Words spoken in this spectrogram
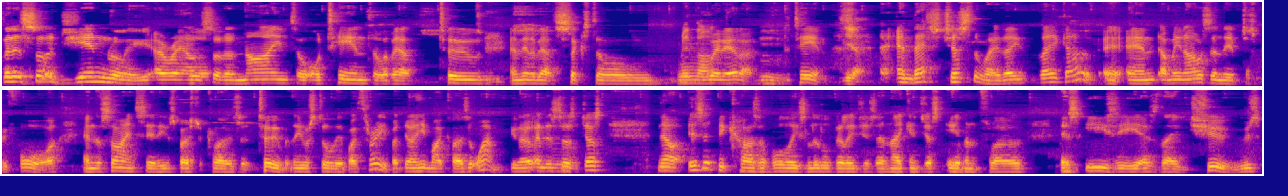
but it's sort of generally around Yeah. sort of nine to or ten till about two, and then about six till Midnight. whatever Mm. to ten, Yeah, and that's just the way they they go. And I mean, I was in there just before, and the sign said he was supposed to close at two, but he was still there by three. But you know, he might close at one, you know. And it's just just now, is it because of all these little villages and they can just ebb and flow as easy as they choose?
